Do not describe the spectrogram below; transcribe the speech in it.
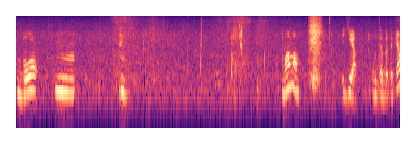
Бо м, мама є у тебе таке,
